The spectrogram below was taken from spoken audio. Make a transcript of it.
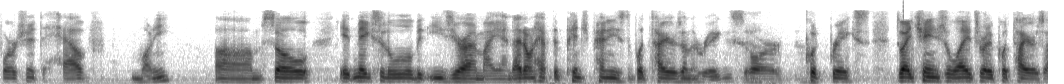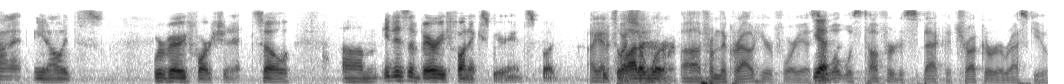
fortunate to have money, um, so it makes it a little bit easier on my end. I don't have to pinch pennies to put tires on the rigs or put brakes. Do I change the lights or do I put tires on it? You know, it's we're very fortunate. So um, it is a very fun experience, but I got it's a a lot of work. Uh, from the crowd here for you. So Yeah. what was tougher to spec, a truck or a rescue?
